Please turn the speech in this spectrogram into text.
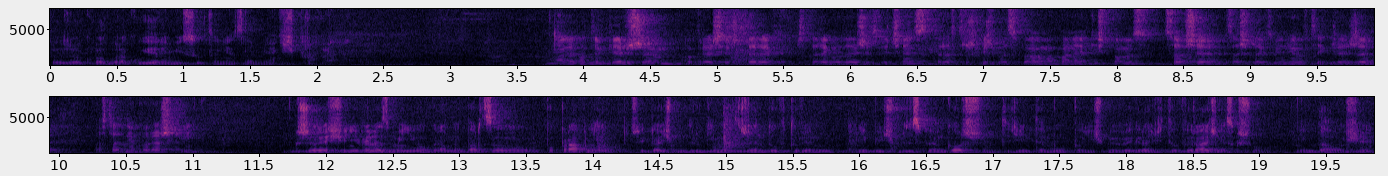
to, że akurat brakuje remisów, to nie jest dla mnie jakiś problem. Ale po tym pierwszym okresie czterech, czterech bodajże zwycięstw, teraz troszkę się wyspało. Ma Pan jakiś pomysł, co się, co się tak zmieniło w tej grze, że ostatnie porażki? Grze się niewiele zmieniło, gramy bardzo poprawnie. Przegraliśmy drugi mecz rzędu, w którym nie byliśmy zespołem gorszym. Tydzień temu powinniśmy wygrać to wyraźnie z Krzą. Nie udało się.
